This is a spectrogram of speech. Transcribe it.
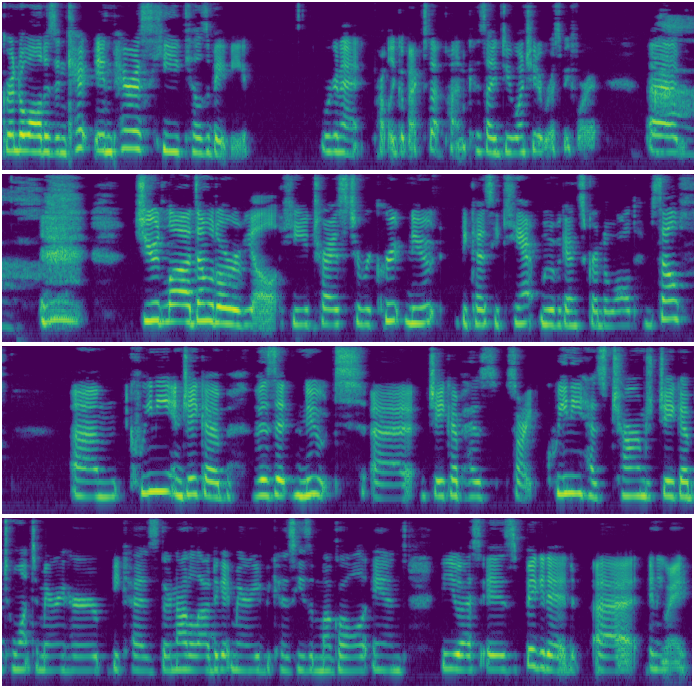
Grindelwald is in, Ca- in Paris, he kills a baby. We're gonna probably go back to that pun, because I do want you to roast me for it. Uh, Jude Law Dumbledore reveal. He tries to recruit Newt because he can't move against Grindelwald himself. Um, Queenie and Jacob visit Newt. Uh, Jacob has, sorry, Queenie has charmed Jacob to want to marry her because they're not allowed to get married because he's a muggle and the US is bigoted. Uh, anyway,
